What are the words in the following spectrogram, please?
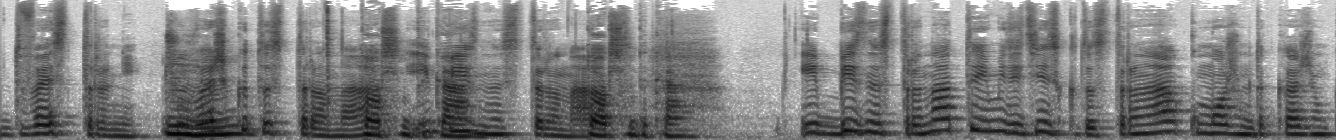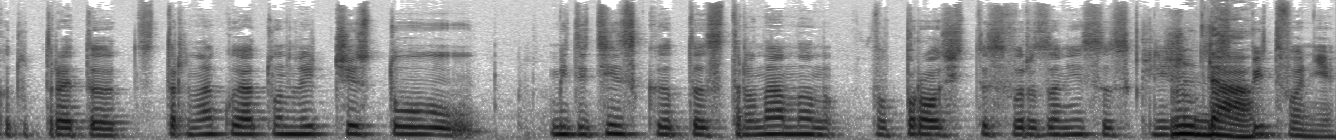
две страни. Човешката страна Точно и така. бизнес страната. Точно така и бизнес страната и медицинската страна, ако можем да кажем като трета страна, която нали, чисто медицинската страна на въпросите, свързани с клиничните да. изпитвания.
